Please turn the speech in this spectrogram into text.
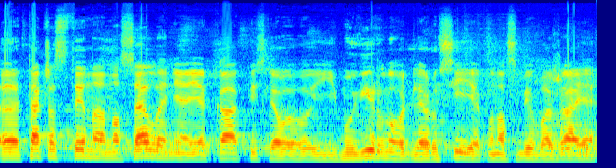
е, та частина населення, яка після ймовірного для Росії, як вона собі вважає,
